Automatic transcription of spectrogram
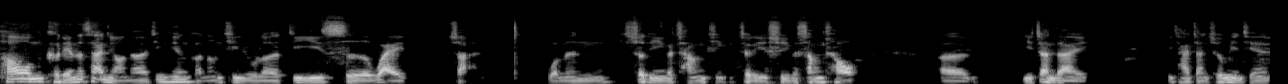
好，我们可怜的菜鸟呢，今天可能进入了第一次外展。我们设定一个场景，这里是一个商超，呃，你站在一台展车面前，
